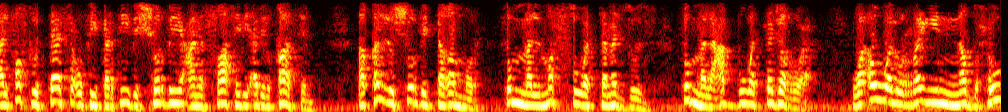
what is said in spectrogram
الفصل التاسع في ترتيب الشرب عن الصاحب أبي القاسم. أقل الشرب التغمر ثم المص والتمزز ثم العب والتجرع. وأول الري النضح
